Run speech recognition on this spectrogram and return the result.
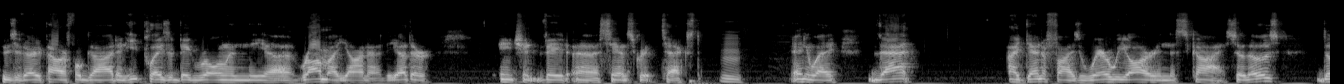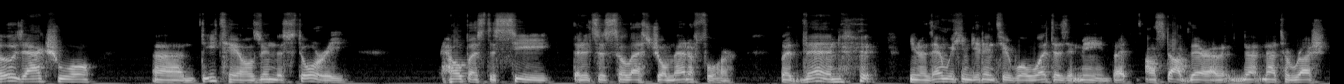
who's a very powerful god, and he plays a big role in the uh, Ramayana, the other ancient Veda, uh, Sanskrit text. Mm. Anyway, that identifies where we are in the sky. So those those actual um, details in the story help us to see that it's a celestial metaphor. But then, you know, then we can get into well, what does it mean? But I'll stop there, not not to rush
